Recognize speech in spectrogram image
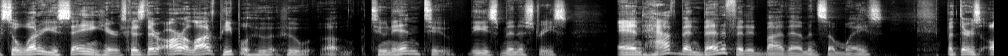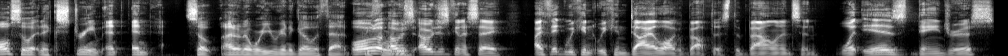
so what are you saying here? Because there are a lot of people who who um, tune into these ministries and have been benefited by them in some ways but there's also an extreme and and so I don't know where you were going to go with that. Well, I we- was I was just gonna say I think we can we can dialogue about this, the balance and what is dangerous,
